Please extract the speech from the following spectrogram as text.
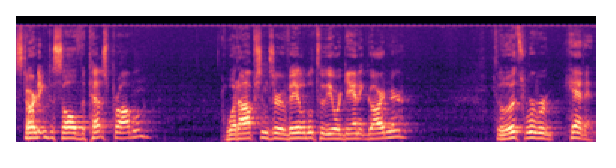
Starting to solve the pest problem, what options are available to the organic gardener. So that's where we're headed.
